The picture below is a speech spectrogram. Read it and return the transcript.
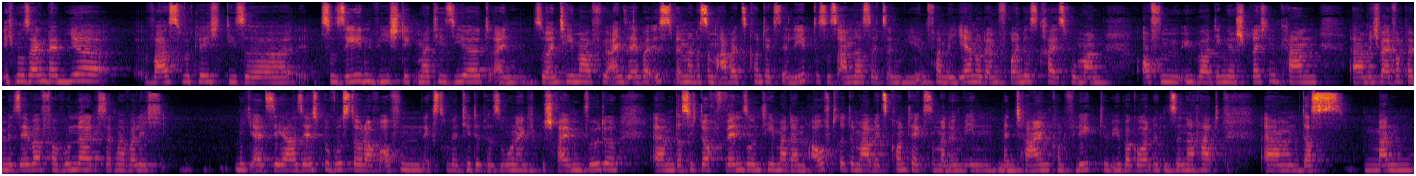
ich muss sagen, bei mir war es wirklich diese zu sehen, wie stigmatisiert ein, so ein Thema für einen selber ist, wenn man das im Arbeitskontext erlebt. Das ist anders als irgendwie im familiären oder im Freundeskreis, wo man offen über Dinge sprechen kann. Ähm, ich war einfach bei mir selber verwundert, ich sag mal, weil ich mich als sehr selbstbewusste oder auch offen extrovertierte Person eigentlich beschreiben würde, ähm, dass ich doch, wenn so ein Thema dann auftritt im Arbeitskontext und man irgendwie einen mentalen Konflikt im übergeordneten Sinne hat, ähm, dass man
